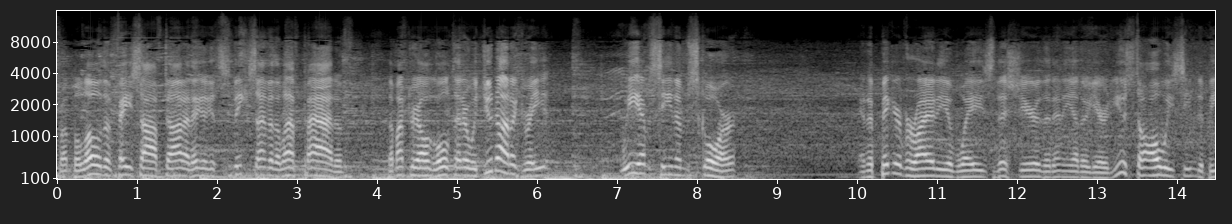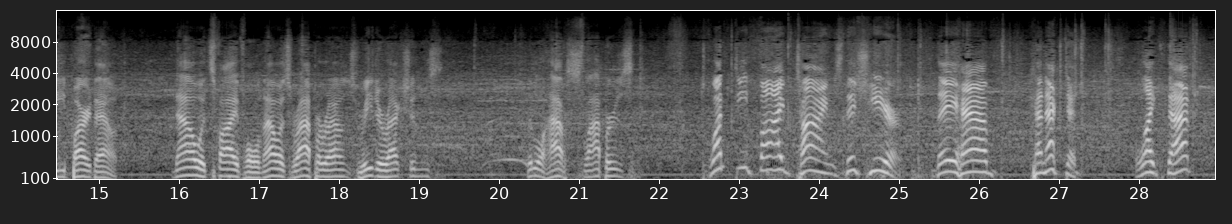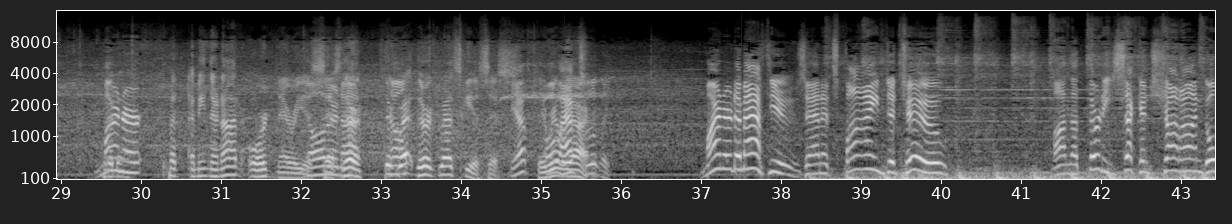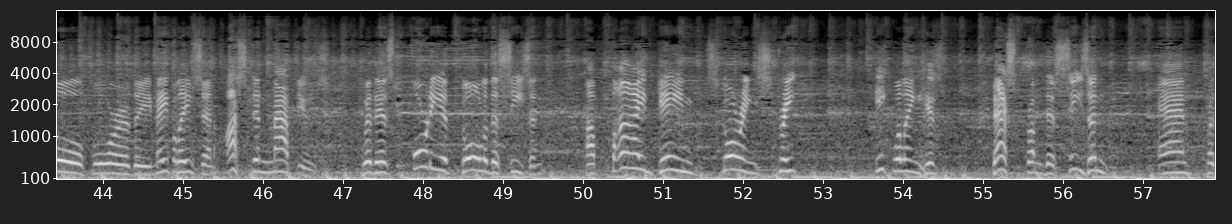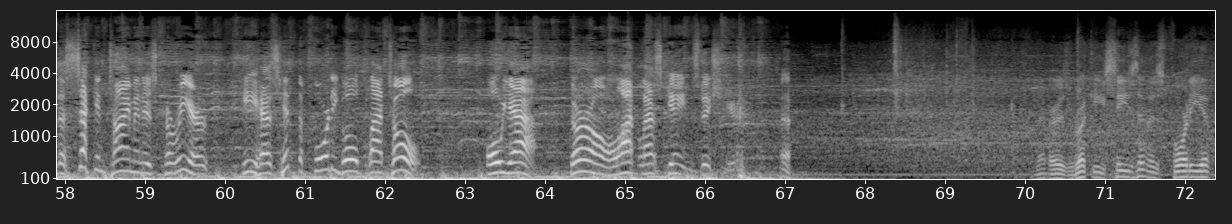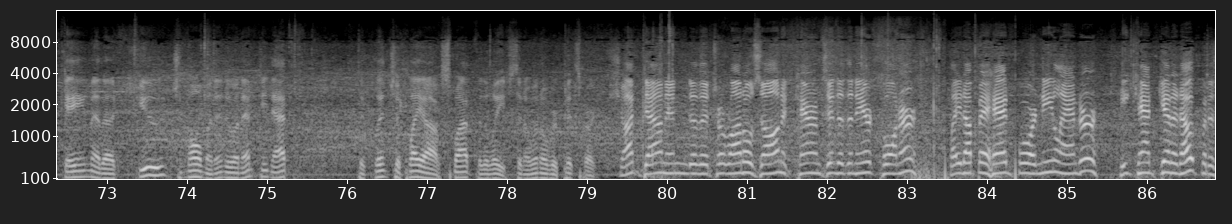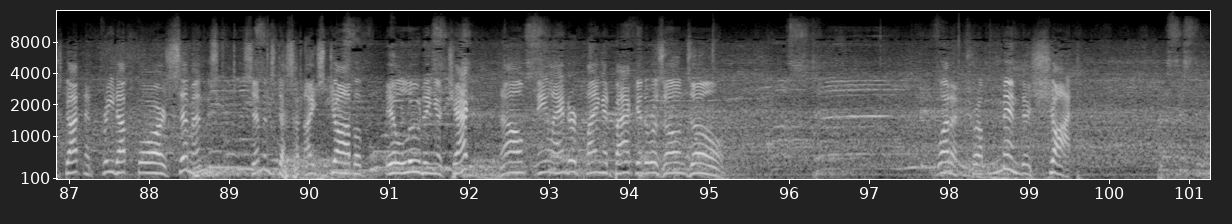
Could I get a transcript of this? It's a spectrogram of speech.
from below the face-off dot. I think it sneaks under the left pad of the Montreal goaltender. Would you not agree? We have seen him score in a bigger variety of ways this year than any other year. It used to always seem to be bar down. Now it's five hole. Now it's wraparounds, redirections, little half slappers. 25 times this year they have connected like that. Uh, Marner. But, I mean, they're not ordinary No, they're assists. not. They're, No. Gre- they're Gretzky assists. Yep. They oh, really absolutely. Marner to Matthews, and it's five to two on the 32nd shot on goal for the Maple Leafs and Austin Matthews with his 40th goal of the season, a five-game scoring streak, equaling his best from this season, and for the second time in his career, he has hit the 40-goal plateau. Oh yeah, there are a lot less games this year. Remember his rookie season, his 40th came at a huge moment into an empty net to clinch a playoff spot for the Leafs in a win over Pittsburgh. Shot down into the Toronto zone. It caroms into the near corner. Played up ahead for Nylander. He can't get it out, but has gotten it freed up for Simmonds. Simmonds does a nice job of eluding a check. Now Nylander playing it back into his own zone. What a tremendous shot.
